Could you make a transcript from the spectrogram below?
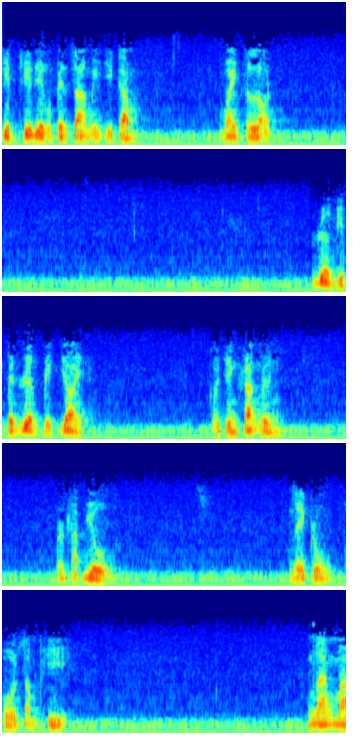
กิจที่เรียกว่าเป็นสามีจิกรรม ไว้ตลอด เรื่องที่เป็นเรื่องปลีกย่อย ก็จริงครั้งหนึ่ง ประทับอยู่ ในกรุงโกสัมพี นางมา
